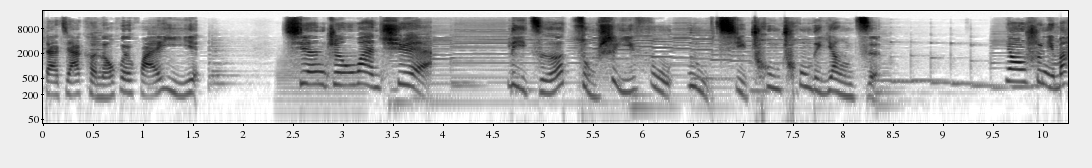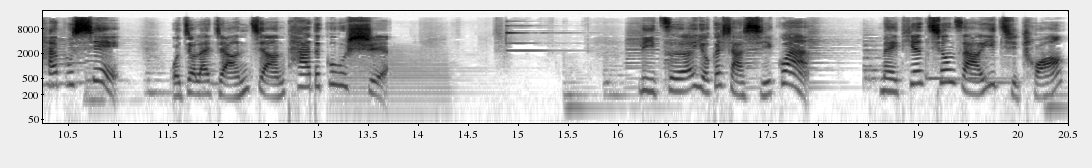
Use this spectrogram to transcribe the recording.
大家可能会怀疑。千真万确，李泽总是一副怒气冲冲的样子。要是你们还不信，我就来讲讲他的故事。李泽有个小习惯，每天清早一起床，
